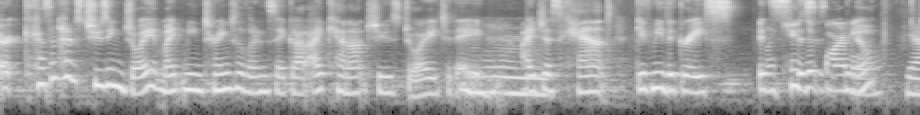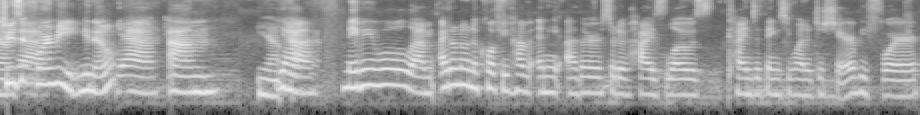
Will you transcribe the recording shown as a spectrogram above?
er, or because sometimes choosing joy it might mean turning to the lord and say god i cannot choose joy today mm. i just can't give me the grace it's choose it for you me. know? Yeah. choose Yeah. it for me you know Yeah. um yeah Yeah. Maybe we'll, um, I don't know, Nicole, if you have any other sort of highs, lows kinds of things you wanted to share before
